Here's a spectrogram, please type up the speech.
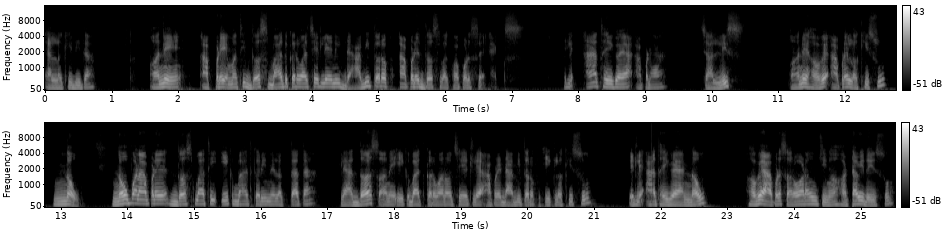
એલ લખી દીધા. અને આપણે એમાંથી દસ બાદ કરવા છે એટલે એની ડાબી તરફ આપણે દસ લખવા પડશે એક્સ એટલે આ થઈ ગયા આપણા ચાલીસ. અને હવે આપણે લખીશું નવ. નવ પણ આપણે દસમાંથી એક બાદ કરીને લખતા હતા. એટલે આ દસ અને એક બાદ કરવાનો છે એટલે આપણે ડાબી તરફ એક લખીશું. એટલે આ થઈ ગયા નવ. હવે આપણે સરવાળાનું ચિહ્ન હટાવી દઈશું.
